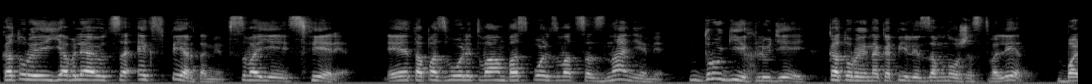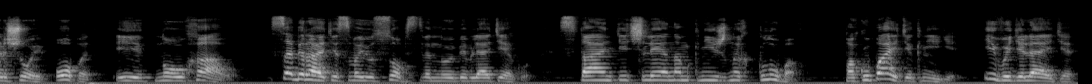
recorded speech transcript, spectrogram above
которые являются экспертами в своей сфере. Это позволит вам воспользоваться знаниями других людей, которые накопили за множество лет большой опыт и ноу-хау. Собирайте свою собственную библиотеку, станьте членом книжных клубов, покупайте книги и выделяйте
